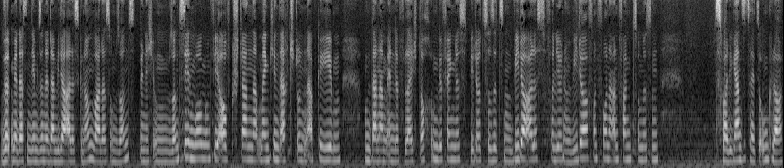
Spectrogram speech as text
wird mir das in dem Sinne dann wieder alles genommen? War das umsonst? Bin ich umsonst jeden Morgen um vier aufgestanden, habe mein Kind acht Stunden abgegeben, um dann am Ende vielleicht doch im Gefängnis wieder zu sitzen und wieder alles zu verlieren und wieder von vorne anfangen zu müssen? Das war die ganze Zeit so unklar.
